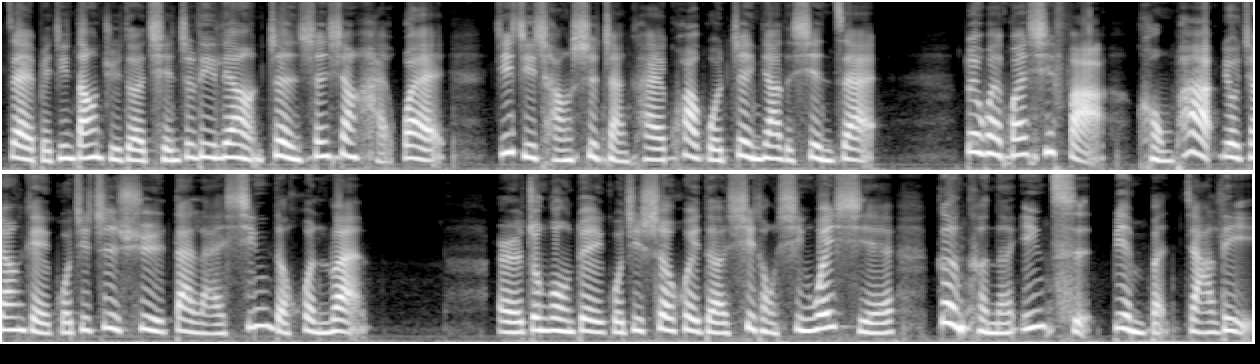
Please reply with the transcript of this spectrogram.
在北京当局的前置力量正伸向海外。积极尝试展开跨国镇压的现在，对外关系法恐怕又将给国际秩序带来新的混乱，而中共对国际社会的系统性威胁更可能因此变本加厉。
